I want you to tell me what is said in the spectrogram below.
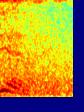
Objection!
